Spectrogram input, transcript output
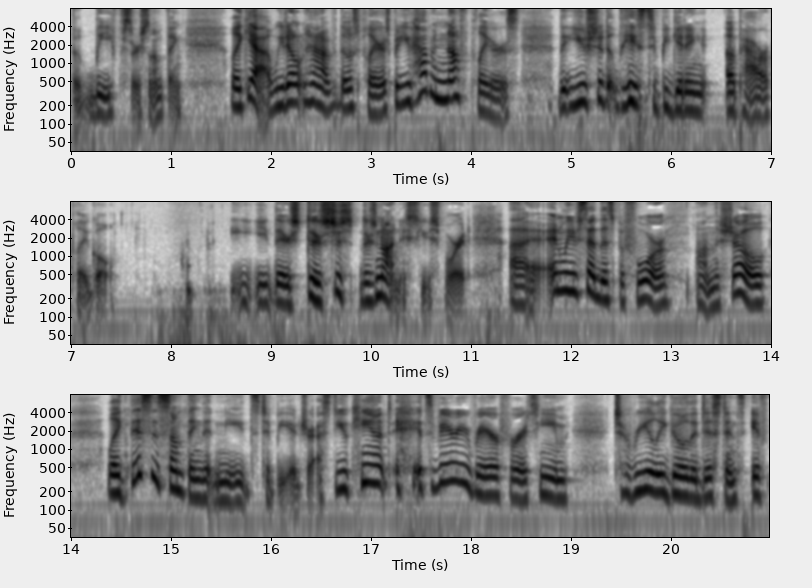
the Leafs or something. Like, yeah, we don't have those players, but you have enough players that you should at least be getting a power play goal there's there's just there's not an excuse for it. Uh, and we've said this before on the show like this is something that needs to be addressed. You can't it's very rare for a team to really go the distance if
